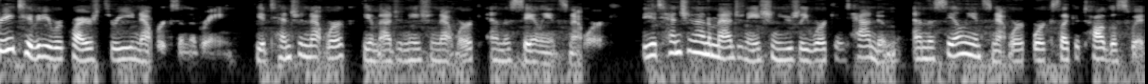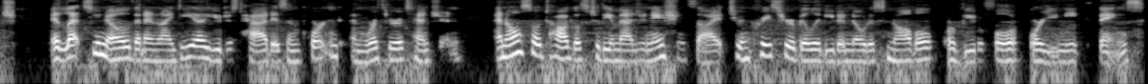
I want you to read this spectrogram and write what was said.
Creativity requires three networks in the brain the attention network, the imagination network, and the salience network. The attention and imagination usually work in tandem, and the salience network works like a toggle switch. It lets you know that an idea you just had is important and worth your attention, and also toggles to the imagination side to increase your ability to notice novel or beautiful or unique things.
